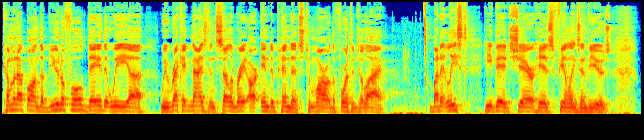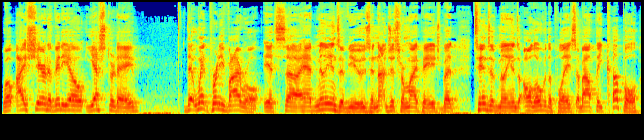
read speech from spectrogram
coming up on the beautiful day that we uh, we recognize and celebrate our independence tomorrow, the Fourth of July. But at least he did share his feelings and views. Well, I shared a video yesterday that went pretty viral. It's uh, had millions of views, and not just from my page, but tens of millions all over the place about the couple,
